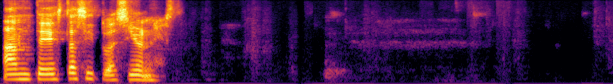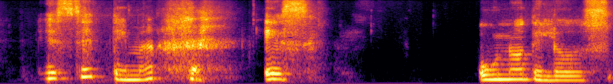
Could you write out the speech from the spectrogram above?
ante estas situaciones? Ese tema es uno de los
